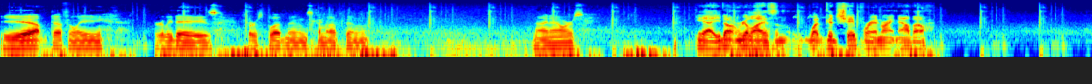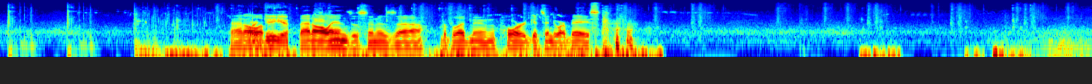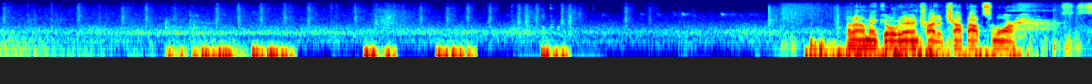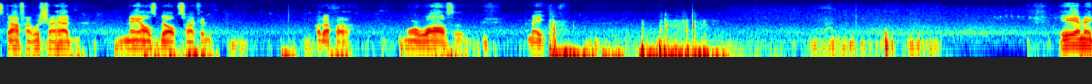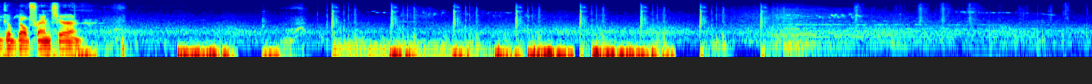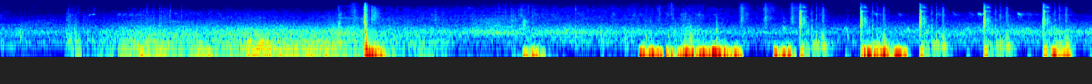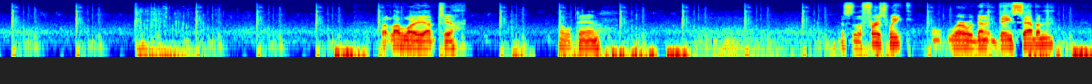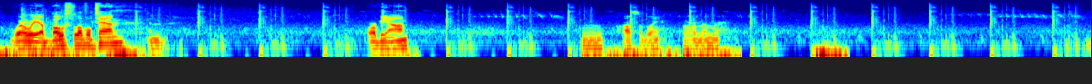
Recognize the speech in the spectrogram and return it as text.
Yep, definitely early days. First blood moon's coming up in nine hours. Yeah, you don't realize in what good shape we're in right now, though. That all you? that all ends as soon as uh, the blood moon horde gets into our base. I I might go over there and try to chop out some more stuff. I wish I had nails built so I could put up a more walls that make Yeah, I may go build frames here and level are you up to? Level 10. This is the first week where we've been at day seven, where we are both level 10 and or beyond. Mm, possibly. Don't remember.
